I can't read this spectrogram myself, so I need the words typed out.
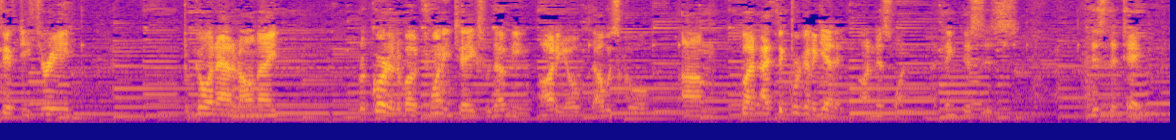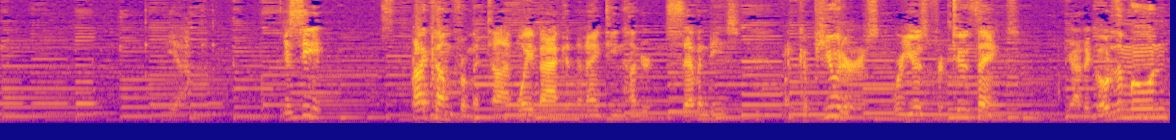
53. Been going at it all night. Recorded about 20 takes without any audio. That was cool. Um, but I think we're going to get it on this one. I think this is this is the take. Yeah. You see, I come from a time way back in the 1970s when computers were used for two things. You to go to the moon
